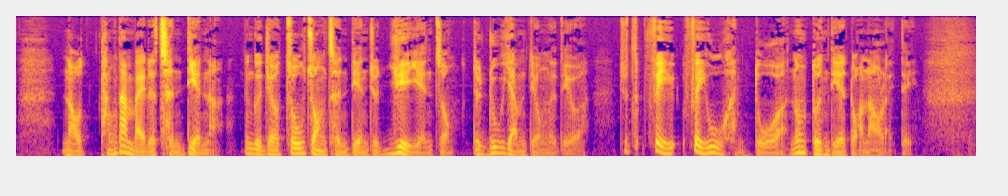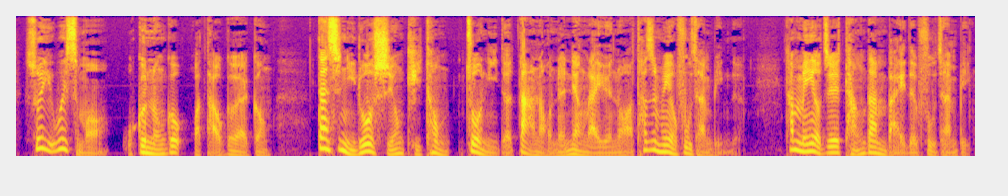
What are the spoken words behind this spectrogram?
脑糖蛋白的沉淀呐、啊，那个叫粥状沉淀就越严重，就越严重的对吧？就废废物很多啊，弄蹲叠大脑来的。所以为什么我更能够我倒过来讲？但是你如果使用 ketone 做你的大脑能量来源的话，它是没有副产品的，它没有这些糖蛋白的副产品。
